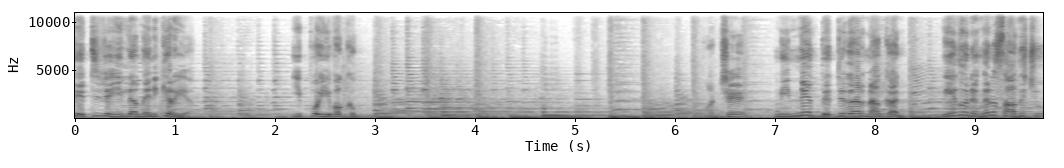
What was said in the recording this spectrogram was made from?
തെറ്റ് ചെയ്യില്ലെന്ന് എനിക്കറിയാം. ഇപ്പൊ ഇവക്കും. പക്ഷേ നിന്നെ തെറ്റുകാരനാക്കാൻ നീതുൻ എങ്ങനെ സാധിച്ചു?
